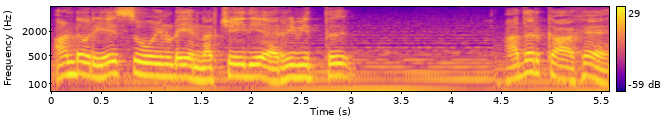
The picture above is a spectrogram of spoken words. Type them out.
ஆண்டவர் இயேசுவினுடைய நற்செய்தியை அறிவித்து அதற்காக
